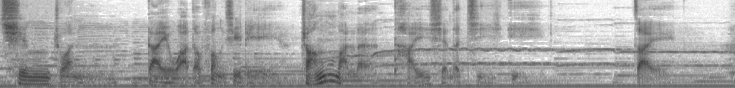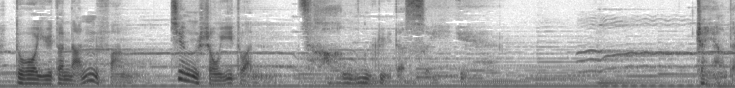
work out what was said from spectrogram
青砖。黛瓦的缝隙里长满了苔藓的记忆，在多雨的南方静守一段苍绿的岁月，这样的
